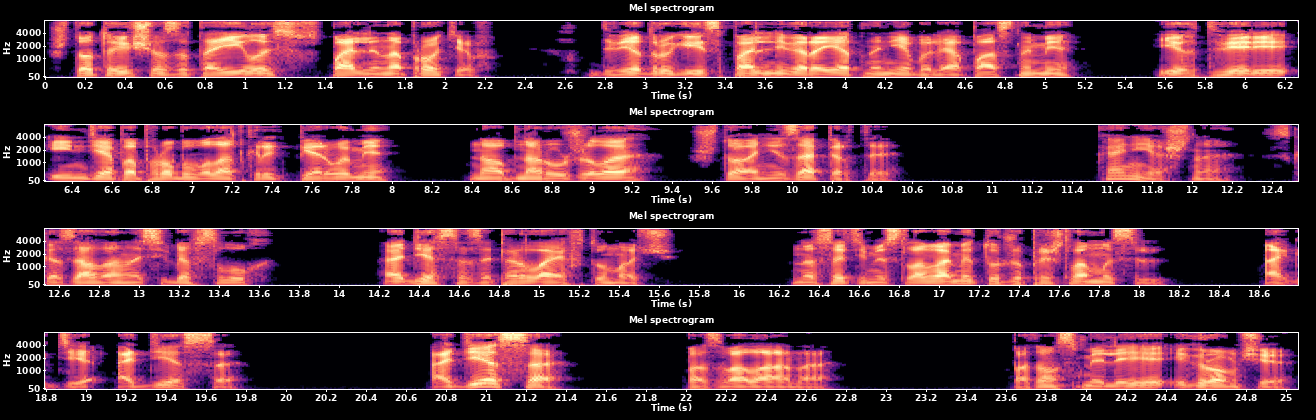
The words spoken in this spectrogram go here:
Что-то еще затаилось в спальне напротив. Две другие спальни, вероятно, не были опасными, их двери Индия попробовала открыть первыми, но обнаружила, что они заперты. «Конечно», — сказала она себе вслух. «Одесса заперла их в ту ночь». Но с этими словами тут же пришла мысль. «А где Одесса?» «Одесса!» — позвала она. Потом смелее и громче.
